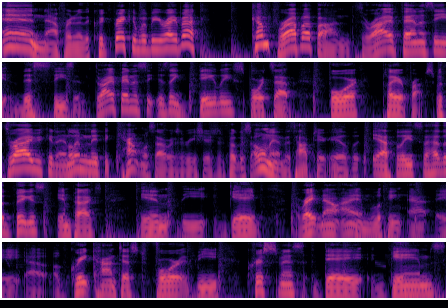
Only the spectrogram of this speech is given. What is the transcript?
And now for another quick break, and we'll be right back. Come wrap up on Thrive Fantasy this season. Thrive Fantasy is a daily sports app for player props. With Thrive, you can eliminate the countless hours of research and focus only on the top tier athletes that have the biggest impact in the game. Right now, I am looking at a, uh, a great contest for the Christmas Day games.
